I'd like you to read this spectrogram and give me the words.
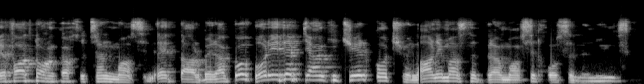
դե ֆակտո անկախության մասին։ Այդ տարբերակով, որի դեպ կյանքի չէր կոչվել, անիմաստ դրա մասին խոսել է նույնիսկ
